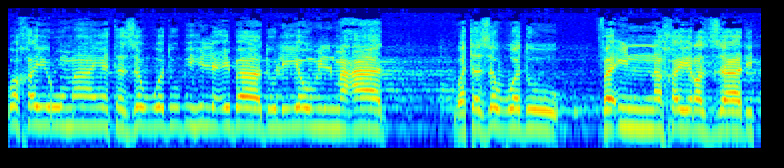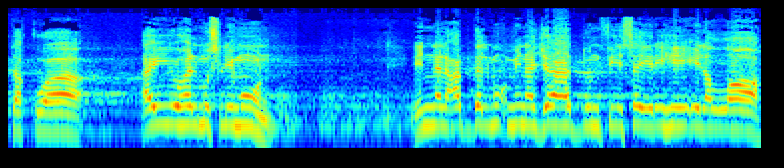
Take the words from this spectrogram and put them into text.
وخير ما يتزود به العباد ليوم المعاد. وتزودوا فإن خير الزاد التقوى. أيها المسلمون إن العبد المؤمن جاد في سيره إلى الله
